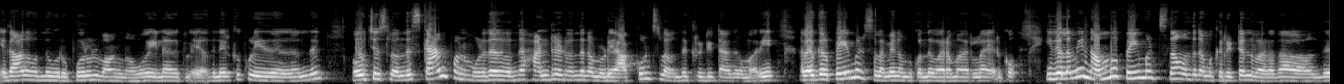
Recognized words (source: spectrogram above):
ஏதாவது வந்து ஒரு பொருள் வாங்கினாவோ இல்ல அதுல- இருக்கக்கூடிய வந்து வவுச்சர்ஸ்ல வந்து ஸ்கேன் பண்ணும்பொழுது அது வந்து ஹண்ட்ரட் வந்து நம்மளுடைய அக்கௌண்ட்ஸ்ல வந்து கிரெடிட் ஆகுற மாதிரி அதுல இருக்கிற பேமெண்ட்ஸ் எல்லாமே நமக்கு வந்து வர மாதிரிலாம் இருக்கும். இது எல்லாமே நம்ம பேமெண்ட்ஸ் தான் வந்து நமக்கு ரிட்டர்ன் வரதா வந்து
